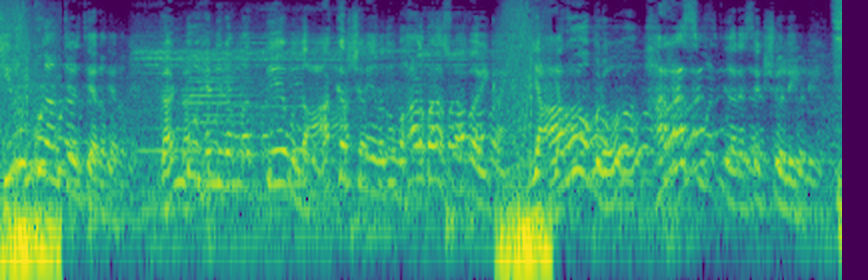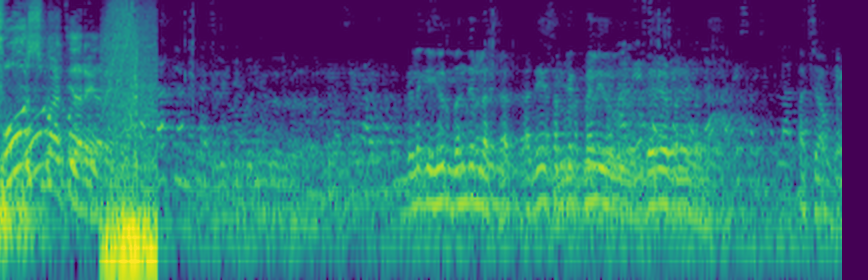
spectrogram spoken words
ಕಿರುಕುಳ ಅಂತ ಹೇಳ್ತಾ ಇರೋದು ಗಂಡು ಹೆಣ್ಣಿನ ಮಧ್ಯೆ ಒಂದು ಆಕರ್ಷಣೆ ಅನ್ನೋದು ಬಹಳ ಬಹಳ ಸ್ವಾಭಾವಿಕ. ಯಾರೋ ಒಬ್ರು ಹರಸ್ ಮಾಡ್ತಿದ್ದಾರೆ ಸೆಕ್ಷುಯಲಿ ಫೋರ್ಸ್ ಮಾಡ್ತಿದ್ದಾರೆ. ಬೆಳಗ್ಗೆ ಇವ್ರು ಬಂದಿರಲ್ಲ ಸರ್. ಅದೇ ಸಬ್ಜೆಕ್ಟ್ ಮೇಲೆ ಇವರು ಬೇರೆಯವ್ರು ಬಂದಿದ್ದಾರೆ. ಅಚ್ಚಾ okay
